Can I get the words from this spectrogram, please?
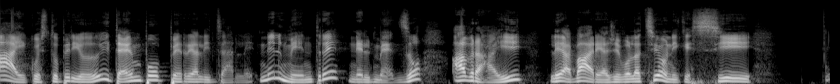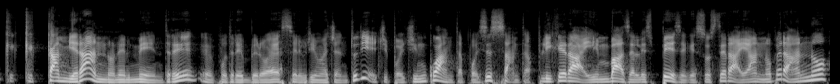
hai questo periodo di tempo per realizzarle. Nel mentre, nel mezzo, avrai le varie agevolazioni che si che, che cambieranno nel mentre, eh, potrebbero essere prima 110, poi 50, poi 60, applicherai in base alle spese che sosterai anno per anno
